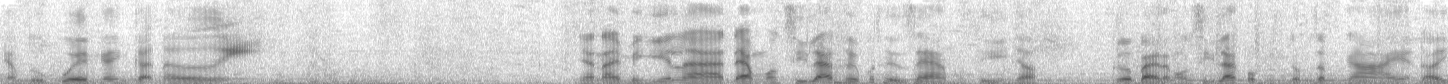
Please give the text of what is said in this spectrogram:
em tú quên cái anh cận ơi. Nhà này mình nghĩ là đem con xí lát hơi mất thời gian một tí nhở. Cơ bản là con xí lát của mình cầm rất gai ấy đấy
